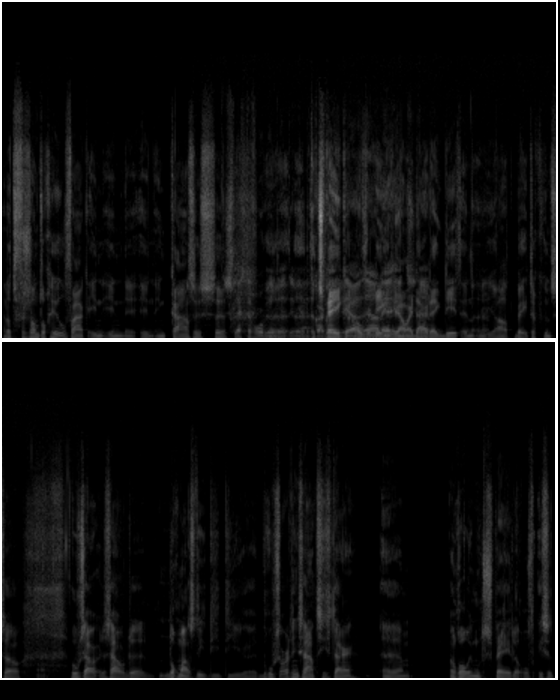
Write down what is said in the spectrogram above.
En dat verzandt toch heel vaak in, in, in, in casus. Slechte voorbeelden. het spreken over ja, dingen. Nee, ja, maar daar denk ik dit en je had beter gekund zo. Hoe zou, zouden, nogmaals, die, die, die beroepsorganisaties daar um, een rol in moeten spelen? Of is het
